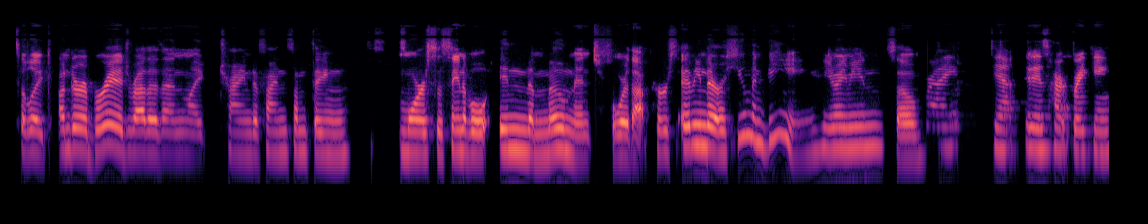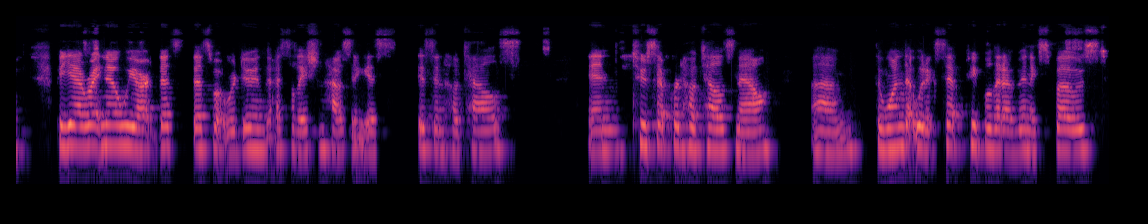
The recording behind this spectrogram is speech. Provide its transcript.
to like under a bridge rather than like trying to find something more sustainable in the moment for that person. I mean, they're a human being, you know what I mean? So Right. Yeah, it is heartbreaking. But yeah, right now we are, that's, that's what we're doing. The isolation housing is, is in hotels and two separate hotels now. Um, the one that would accept people that have been exposed,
